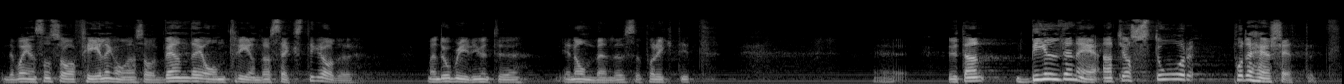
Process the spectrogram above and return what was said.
Det var en som sa fel en gång, han sa vänd dig om 360 grader. Men då blir det ju inte en omvändelse på riktigt. Eh, utan bilden är att jag står på det här sättet.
